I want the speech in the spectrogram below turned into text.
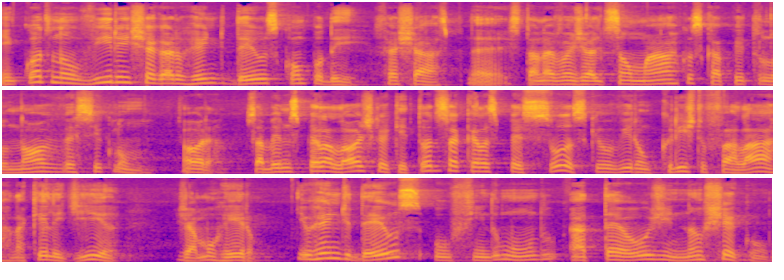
enquanto não virem chegar o reino de Deus com poder. Fecha aspas. É, está no Evangelho de São Marcos, capítulo 9, versículo 1. Ora, sabemos pela lógica que todas aquelas pessoas que ouviram Cristo falar naquele dia já morreram. E o reino de Deus, o fim do mundo, até hoje não chegou.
